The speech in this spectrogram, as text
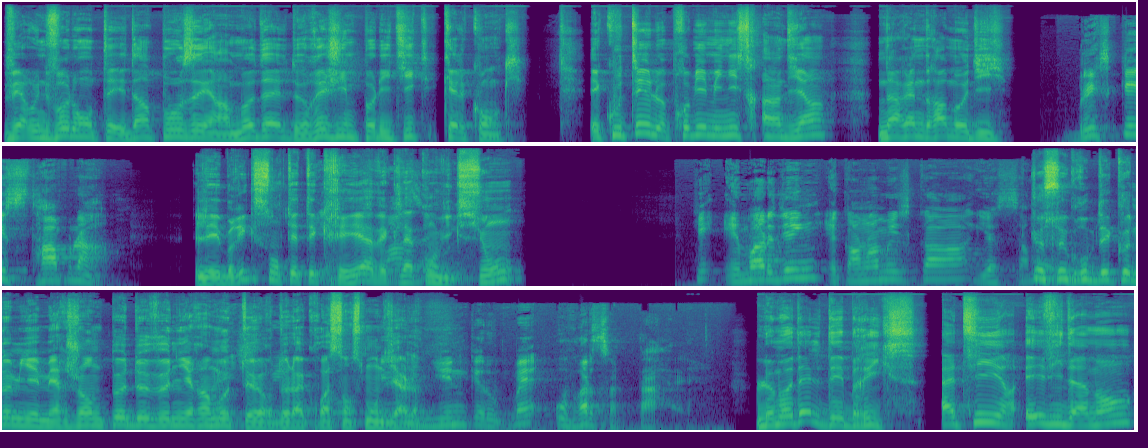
vers une volonté d'imposer un modèle de régime politique quelconque. Écoutez le Premier ministre indien Narendra Modi. Les BRICS ont été créés avec la conviction que ce groupe d'économies émergentes peut devenir un moteur de la croissance mondiale. Le modèle des BRICS attire évidemment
